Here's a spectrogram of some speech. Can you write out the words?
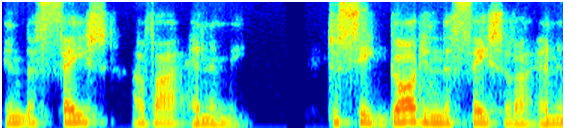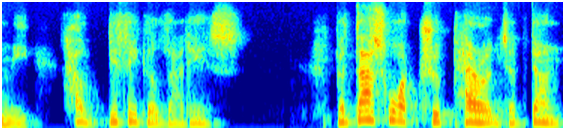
in the face of our enemy. To see God in the face of our enemy, how difficult that is. But that's what true parents have done.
